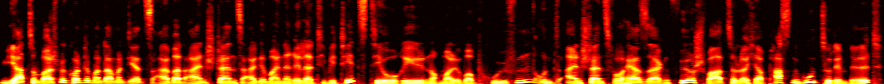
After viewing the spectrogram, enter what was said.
Ja, zum Beispiel konnte man damit jetzt Albert Einsteins allgemeine Relativitätstheorie nochmal überprüfen und Einsteins Vorhersagen für schwarze Löcher passen gut zu dem Bild.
